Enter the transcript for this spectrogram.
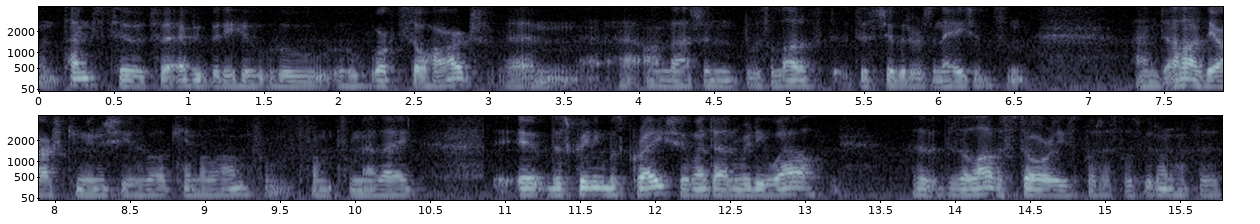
and thanks to, to everybody who, who, who worked so hard um, uh, on that, and there was a lot of distributors and agents, and and a lot of the art community as well came along from from from LA. It, the screening was great; it went down really well. There's a lot of stories, but I suppose we don't have the,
